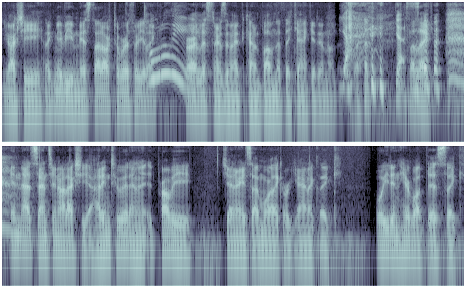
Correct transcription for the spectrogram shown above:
you're actually like maybe you missed that October 30th. Totally. Like for our listeners, they might be kind of bummed that they can't get in on this. Yeah. But, yes. But like in that sense, you're not actually adding to it, and it, it probably generates that more like organic like, well, you didn't hear about this like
